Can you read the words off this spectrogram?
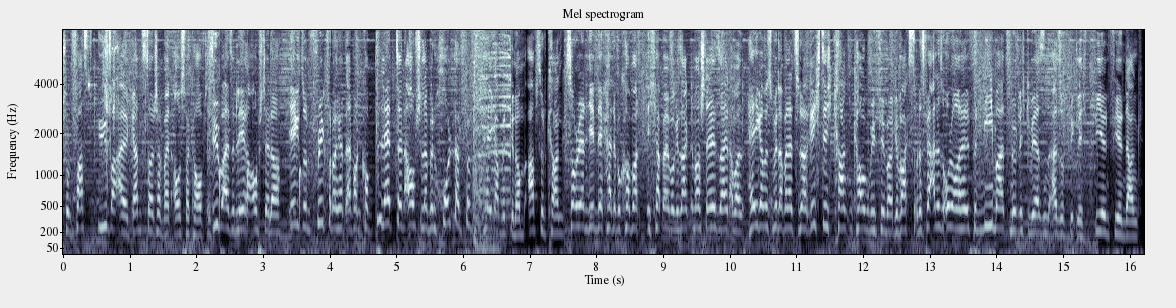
schon fast überall ganz deutschlandweit ausverkauft. Überall sind leere Aufsteller. Irgend so ein Freak von euch hat einfach einen kompletten Aufsteller mit 150 Heygum mitgenommen. Absolut krank. Sorry an jeden, der keine bekommen hat. Ich habe ja immer gesagt, immer schnell sein, aber Heygum ist mittlerweile zu einer richtig kranken Kaugummifirma gewachsen. Und das wäre alles ohne eure Hilfe niemals möglich gewesen. Also wirklich vielen, vielen Dank.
